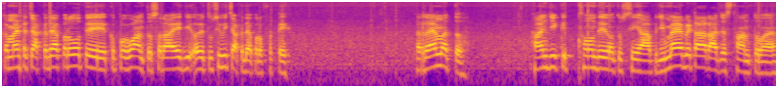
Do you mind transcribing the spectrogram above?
ਕਮੈਂਟ ਚੱਕ ਦਿਆ ਕਰੋ ਤੇ ਇੱਕ ਭਗਵੰਤ ਸਰਾਏ ਜੀ ਤੁਸੀਂ ਵੀ ਚੱਕ ਦਿਆ ਕਰੋ ਫੱਟੇ। ਰਹਿਮਤ, ਹਾਂਜੀ, ਕਿੱਥੋਂ ਦੇ ਹੋ ਤੁਸੀਂ ਆਪ ਜੀ? ਮੈਂ ਬੇਟਾ ਰਾਜਸਥਾਨ ਤੋਂ ਆ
